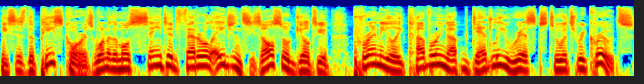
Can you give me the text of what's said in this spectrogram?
He says the Peace Corps is one of the most sainted federal agencies, also guilty of perennially covering up deadly risks to its recruits.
